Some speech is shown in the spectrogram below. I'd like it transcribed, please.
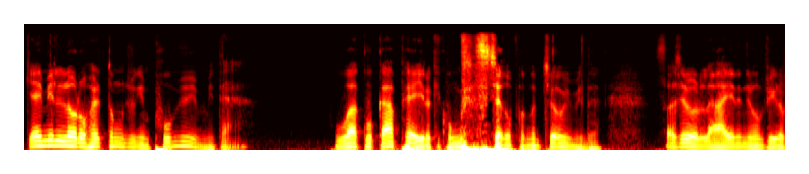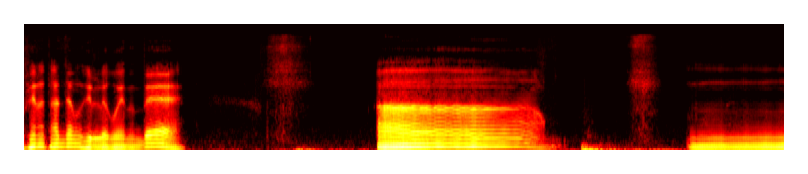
깨밀러로 활동 중인 포뮤입니다. 우아쿠 카페에 이렇게 공들여서 작업한 건 처음입니다. 사실 원래 아이는 원픽으로 팬한테 한 장을 그리려고 했는데, 아, 음,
